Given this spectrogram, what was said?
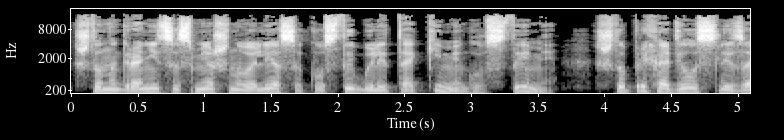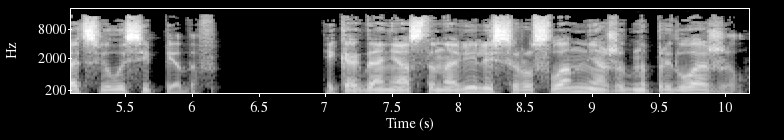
что на границе смешанного леса кусты были такими густыми, что приходилось слезать с велосипедов. И когда они остановились, Руслан неожиданно предложил.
